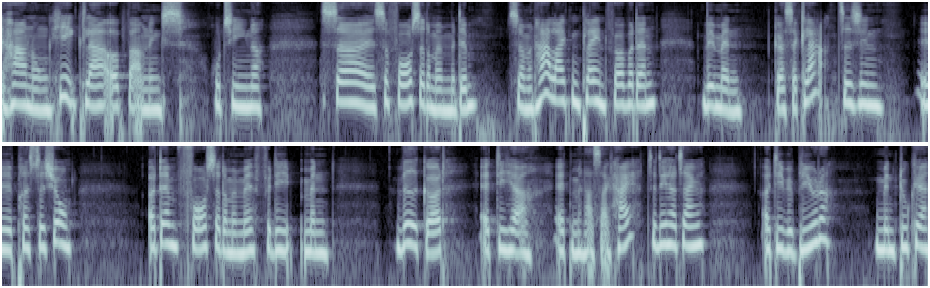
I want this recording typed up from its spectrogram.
har nogle helt klare opvarmningsrutiner, så, øh, så fortsætter man med dem. Så man har lagt en plan for, hvordan vil man gøre sig klar til sin øh, præstation, og dem fortsætter man med, fordi man ved godt, at, de her, at man har sagt hej til de her tanker, og de vil blive der, men du kan,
